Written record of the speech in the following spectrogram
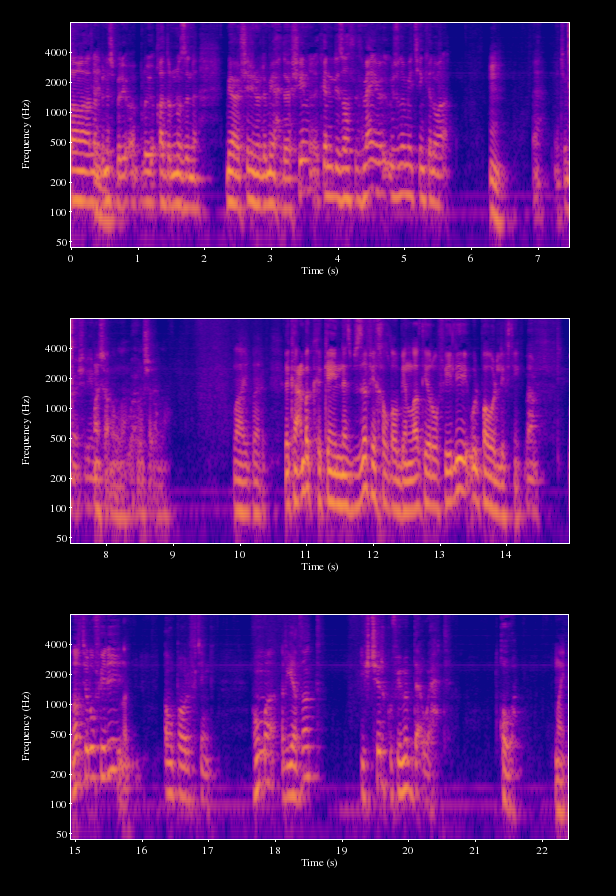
بصح أنا بالنسبة لي قادر نوزن 120 ولا 121 كان اللي زادت معي يوزنوا 200 كيلو غرام 220 ما شاء الله ما شاء الله. الله يبارك. كان عندك كاين ناس بزاف يخلطوا بين ال haltérophilie وال powerlifting نعم. ال haltérophilie أو ال powerlifting هما رياضات يشتركوا في مبدأ واحد قوة. oui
